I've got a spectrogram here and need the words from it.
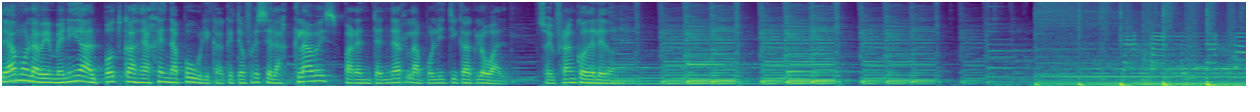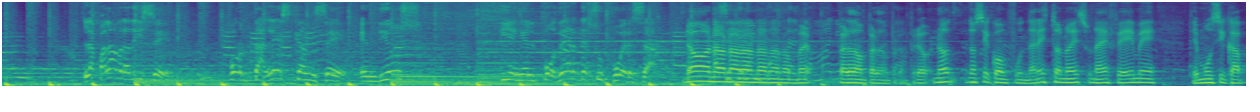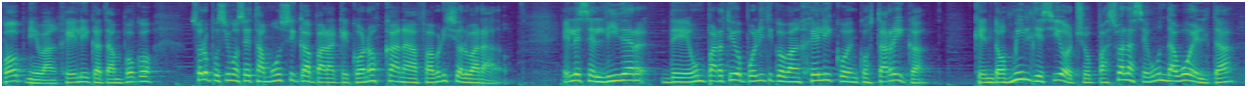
Te damos la bienvenida al podcast de Agenda Pública que te ofrece las claves para entender la política global. Soy Franco de Ledone. La palabra dice, fortalezcanse en Dios y en el poder de su fuerza. No, no, no, no, no, no, no, perdón, perdón, perdón, pero no, no se confundan, esto no es una FM de música pop ni evangélica tampoco. Solo pusimos esta música para que conozcan a Fabricio Alvarado. Él es el líder de un partido político evangélico en Costa Rica, que en 2018 pasó a la segunda vuelta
